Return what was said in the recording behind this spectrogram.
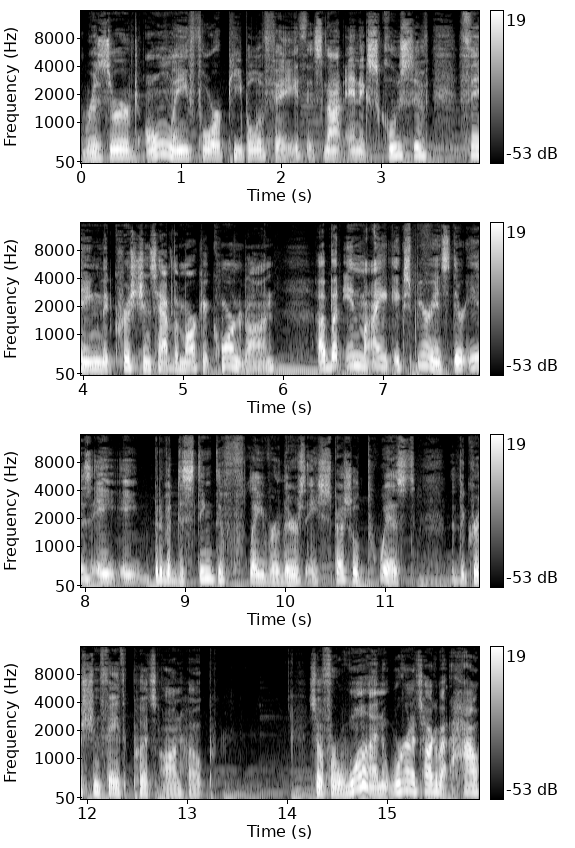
reserved only for people of faith. It's not an exclusive thing that Christians have the market cornered on. Uh, but in my experience, there is a, a bit of a distinctive flavor. There's a special twist that the Christian faith puts on hope. So, for one, we're going to talk about how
